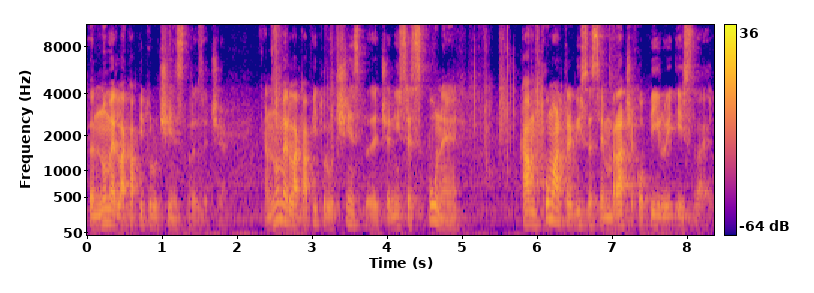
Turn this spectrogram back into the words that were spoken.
în numeri la capitolul 15. În numeri la capitolul 15 ni se spune cam cum ar trebui să se îmbrace copiii lui Israel.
